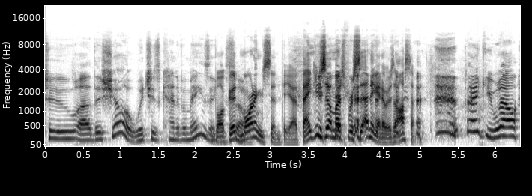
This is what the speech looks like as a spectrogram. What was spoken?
to uh, this show, which is kind of amazing. Well, good So- morning, Cynthia. Thank you so much for sending it. It was awesome. Thank you. Well,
